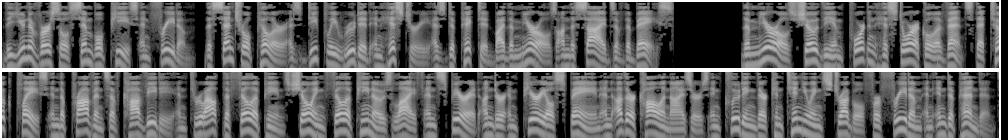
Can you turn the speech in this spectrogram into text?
the universal symbol peace and freedom, the central pillar is deeply rooted in history as depicted by the murals on the sides of the base. The murals show the important historical events that took place in the province of Cavite and throughout the Philippines showing Filipinos' life and spirit under Imperial Spain and other colonizers including their continuing struggle for freedom and independence.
